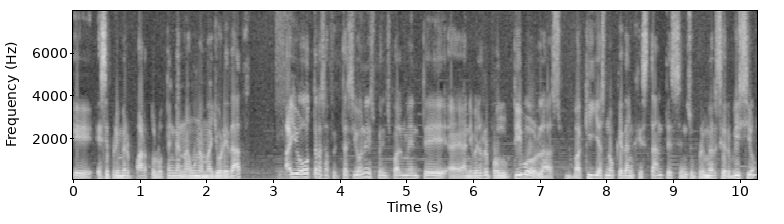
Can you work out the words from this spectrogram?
eh, ese primer parto lo tengan a una mayor edad hay otras afectaciones, principalmente eh, a nivel reproductivo, las vaquillas no quedan gestantes en su primer servicio.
